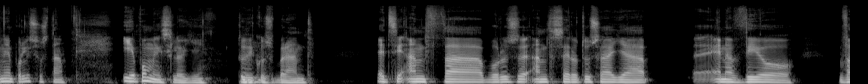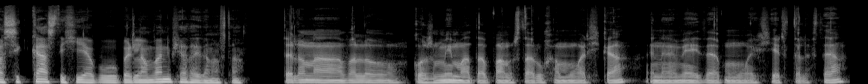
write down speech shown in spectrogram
Είναι πολύ σωστά. Η επόμενη συλλογή του δικού σου brand. Έτσι, αν θα, μπορούσε, αν θα σε ρωτούσα για ένα-δύο βασικά στοιχεία που περιλαμβάνει, ποια θα ήταν αυτά; Θέλω να βάλω κοσμήματα πάνω στα ρούχα μου αρχικά. Είναι μια ιδέα που μου έχει έρθει τελευταία.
